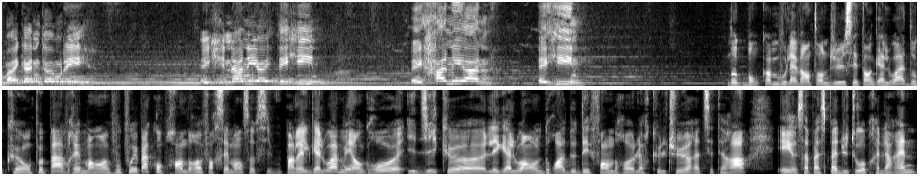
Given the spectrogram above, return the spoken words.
Mae gan Gymru ei hunaniaeth ei hun, ei hanian ei hun, Donc bon, comme vous l'avez entendu, c'est en gallois, donc euh, on peut pas vraiment, vous pouvez pas comprendre forcément, sauf si vous parlez le gallois, mais en gros, euh, il dit que euh, les Gallois ont le droit de défendre leur culture, etc. Et ça passe pas du tout auprès de la reine.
